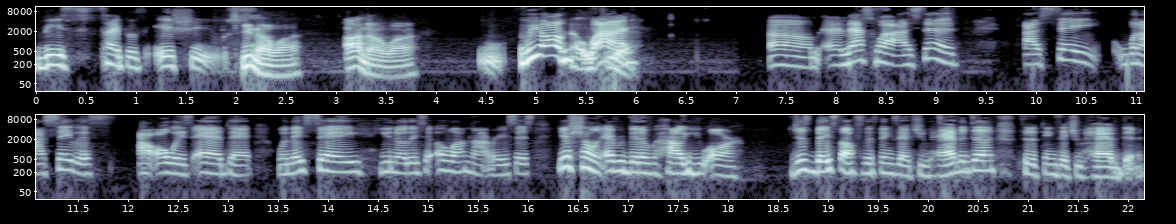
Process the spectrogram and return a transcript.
these type of issues. You know why? I know why. We all know why. Yeah. Um, and that's why I said, I say when I say this, I always add that when they say, you know, they say, "Oh, I'm not racist," you're showing every bit of how you are just based off the things that you haven't done to the things that you have done.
